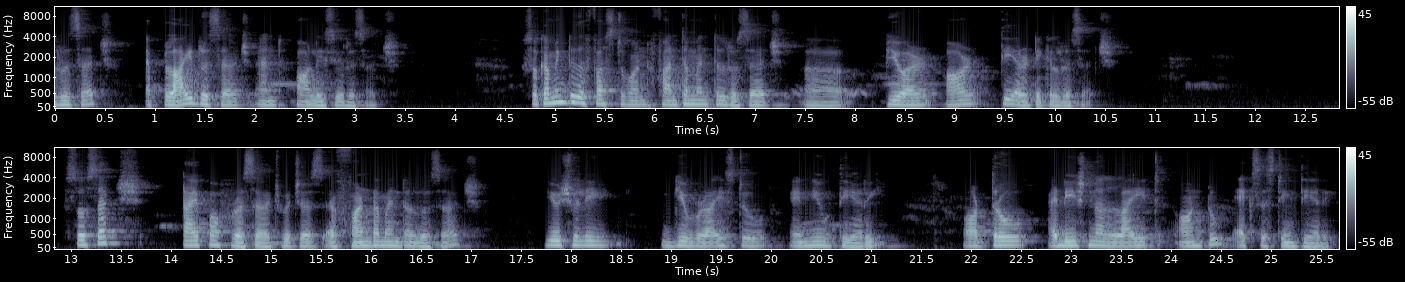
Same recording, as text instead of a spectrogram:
research applied research and policy research so, coming to the first one fundamental research, uh, pure or theoretical research. So, such type of research, which is a fundamental research, usually give rise to a new theory or throw additional light onto existing theory.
